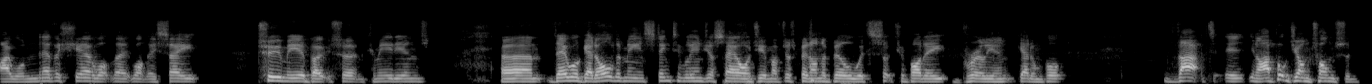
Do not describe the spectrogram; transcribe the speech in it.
I will never share what they what they say to me about certain comedians. Um, they will get hold of me instinctively and just say, "Oh, Jim, I've just been on a bill with such a body, brilliant, get them booked." That is, you know, I booked John Thompson.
